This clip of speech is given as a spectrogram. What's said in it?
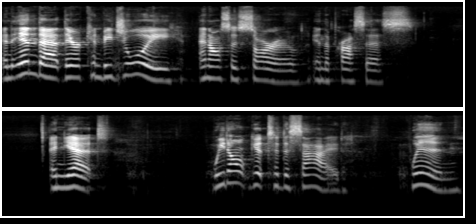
And in that, there can be joy and also sorrow in the process. And yet, we don't get to decide when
